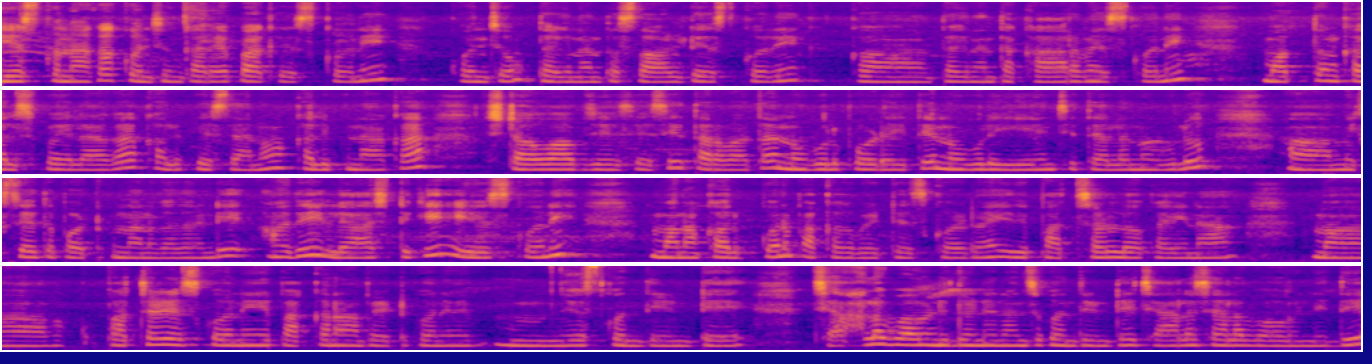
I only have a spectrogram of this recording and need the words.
వేసుకున్నాక కొంచెం కరివేపాకు వేసుకొని కొంచెం తగినంత సాల్ట్ వేసుకొని తగినంత కారం వేసుకొని మొత్తం కలిసిపోయేలాగా కలిపేసాను కలిపినాక స్టవ్ ఆఫ్ చేసేసి తర్వాత నువ్వుల పొడి అయితే నువ్వులు వేయించి తెల్ల నువ్వులు మిక్స్ అయితే పట్టుకున్నాను కదండి. అది లాస్ట్కి వేసుకొని మనం కలుపుకొని పక్కకు పెట్టేసుకోవడం ఇది పచ్చళ్ళలోకైనా మా పచ్చడి వేసుకొని పక్కన పెట్టుకొని వేసుకొని తింటే చాలా బాగుండిద్దండి. నంచుకొని తింటే చాలా చాలా బాగుండిద్ది.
